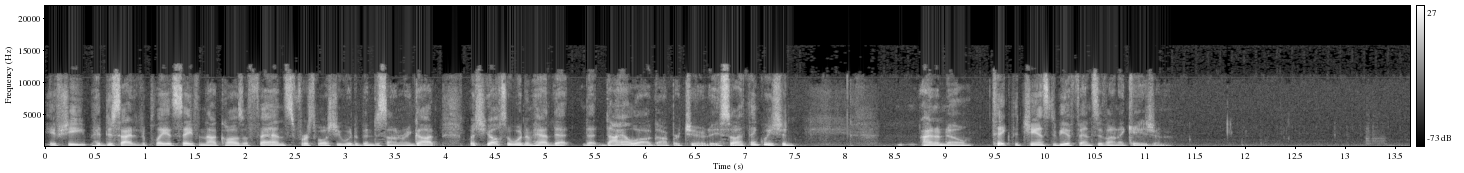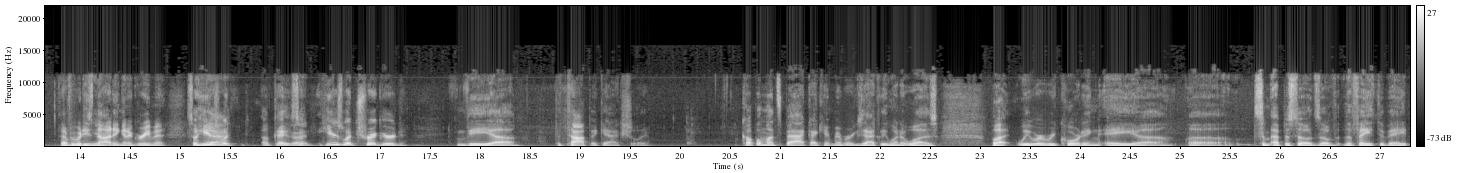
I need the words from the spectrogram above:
if she had decided to play it safe and not cause offense, first of all, she would have been dishonoring God, but she also wouldn't have had that that dialogue opportunity. So, I think we should, I don't know, take the chance to be offensive on occasion. Everybody's yeah. nodding in agreement. So here's yeah. what. Okay, Go so ahead. here's what triggered the uh, the topic actually couple months back. I can't remember exactly when it was, but we were recording a uh, uh, some episodes of the Faith Debate,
